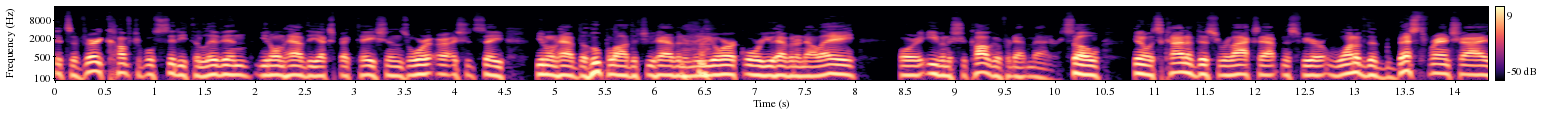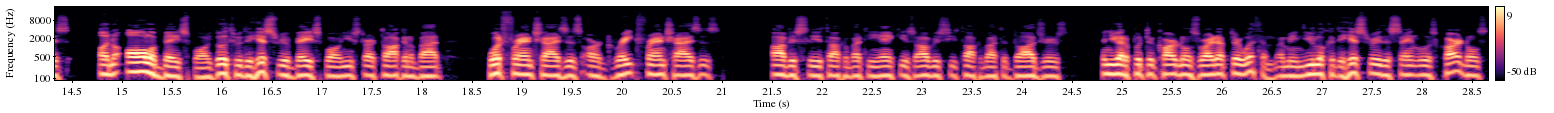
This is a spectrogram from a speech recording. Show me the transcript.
it's a very comfortable city to live in. You don't have the expectations, or, or I should say, you don't have the hoopla that you have in New York, or you have in an L.A., or even a Chicago for that matter. So you know, it's kind of this relaxed atmosphere. One of the best franchise on all of baseball. You go through the history of baseball, and you start talking about what franchises are great franchises. Obviously, you talk about the Yankees. Obviously, you talk about the Dodgers, and you got to put the Cardinals right up there with them. I mean, you look at the history of the St. Louis Cardinals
